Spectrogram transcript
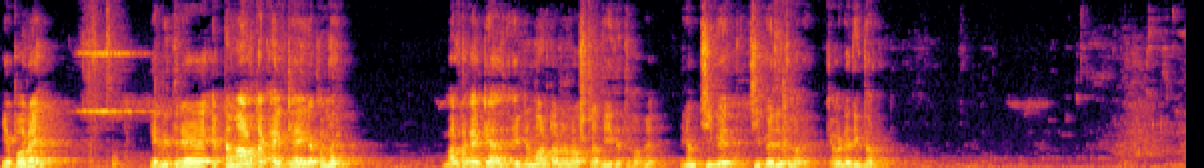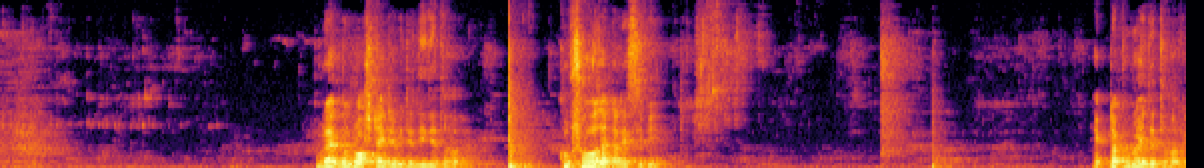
এরপরে এর ভিতরে একটা মালটা কাইটা এরকমের মালটা কাইটা এটা মালটার রসটা দিয়ে দিতে হবে। এরকম চিপে চিপে দিতে হবে। ক্যামেরা দিক ধরো। পুরো একদম রসটা এটার ভিতরে দিয়ে দিতে হবে। খুব সহজ একটা রেসিপি একটা পুরোই দিতে হবে।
